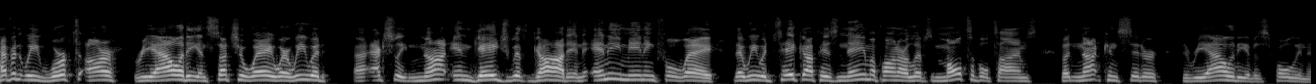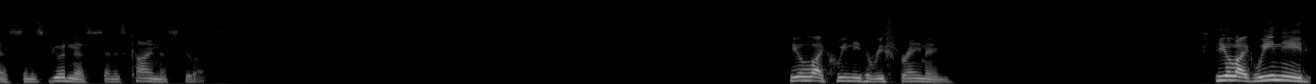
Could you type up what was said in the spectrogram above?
Haven't we worked our reality in such a way where we would uh, actually not engage with God in any meaningful way, that we would take up his name upon our lips multiple times, but not consider the reality of his holiness and his goodness and his kindness to us? Feel like we need a reframing. Feel like we need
